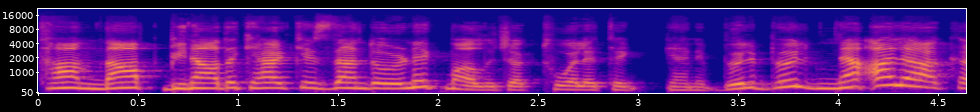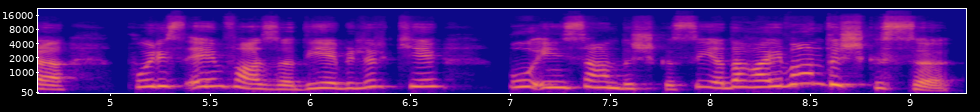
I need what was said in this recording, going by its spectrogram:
tam ne yap binadaki herkesten de örnek mi alacak tuvalete? Yani böyle böyle ne alaka? Polis en fazla diyebilir ki bu insan dışkısı ya da hayvan dışkısı.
